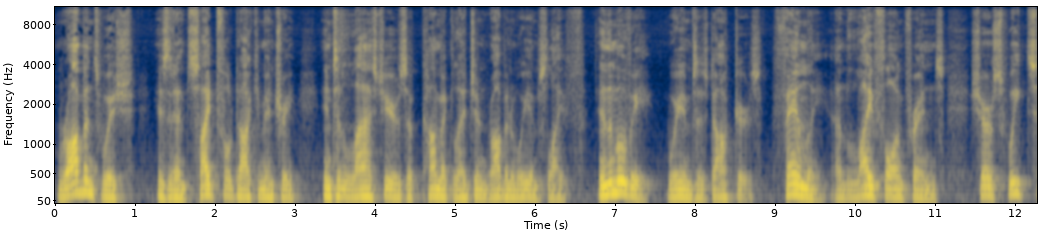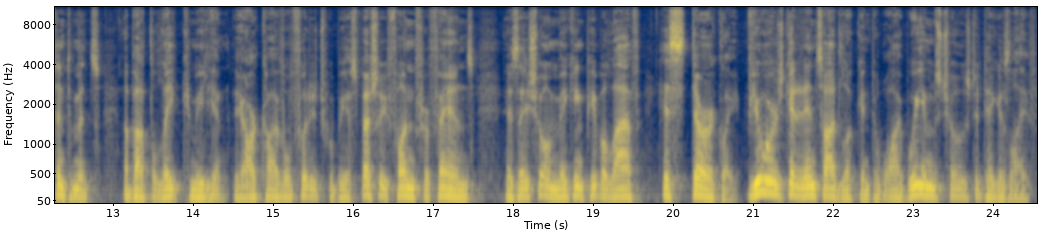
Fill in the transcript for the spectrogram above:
Robin's Wish is an insightful documentary into the last years of comic legend Robin Williams' life. In the movie, Williams' doctors, family, and lifelong friends share sweet sentiments about the late comedian. The archival footage will be especially fun for fans as they show him making people laugh hysterically. Viewers get an inside look into why Williams chose to take his life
